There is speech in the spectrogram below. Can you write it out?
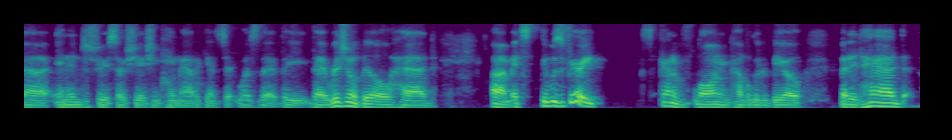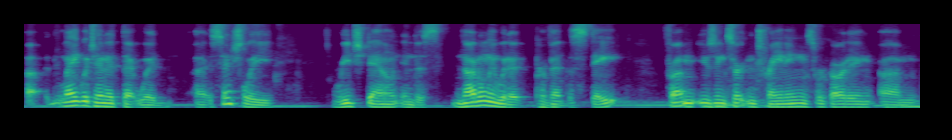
uh, and Industry Association came out against it was that the the original bill had, um, it's it was very kind of long and convoluted bill, but it had uh, language in it that would uh, essentially reach down into not only would it prevent the state from using certain trainings regarding um,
